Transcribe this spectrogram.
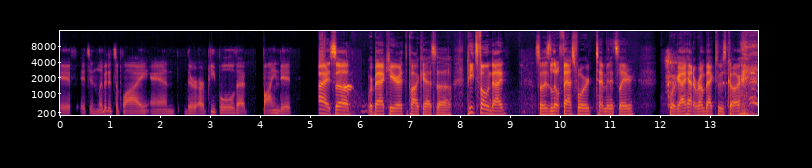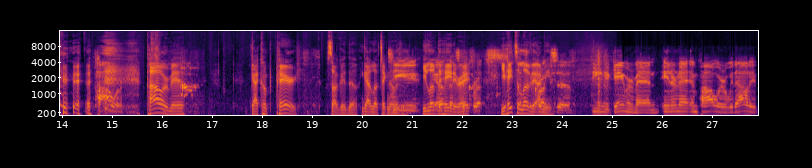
if it's in limited supply and there are people that find it. All right, so we're back here at the podcast. Uh, Pete's phone died, so there's a little fast forward ten minutes later. Poor guy had to run back to his car. Power. Power, man. Got come prepared. It's all good though. You gotta love technology. See, you love yeah, to hate it, right? Crux, you hate to love it. I mean, being a gamer, man. Internet and power. Without it,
